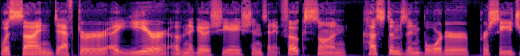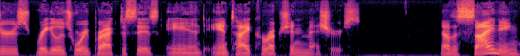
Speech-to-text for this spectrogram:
was signed after a year of negotiations, and it focuses on customs and border procedures, regulatory practices, and anti corruption measures. Now, the signing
